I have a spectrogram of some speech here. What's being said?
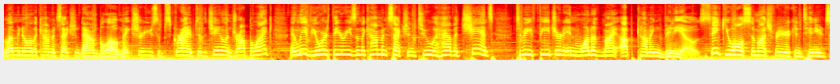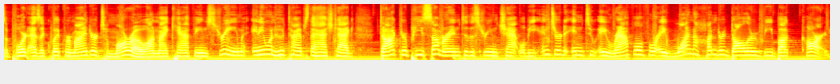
Let me know in the comment section down below. Make sure you subscribe to the channel and drop a like and leave your theories in the comment section to have a chance to be featured in one of my upcoming videos. Thank you all so much for your continued support. As a quick reminder, tomorrow on my caffeine stream, anyone who types the hashtag Dr. P Summer into the stream chat will be entered into a raffle for a $100 V-Buck card.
